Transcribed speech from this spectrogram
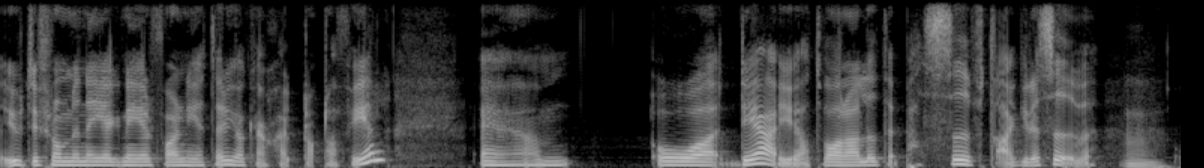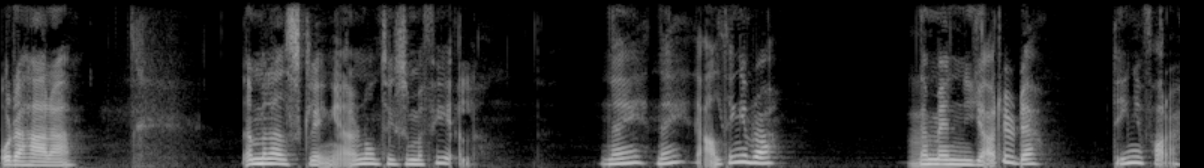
utifrån mina egna erfarenheter, jag kan självklart ha fel. Ehm, och det är ju att vara lite passivt aggressiv. Mm. Och det här, nej men älskling, är det någonting som är fel? Nej, nej, allting är bra. Nej Mm. men gör du det? Det är ingen fara.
